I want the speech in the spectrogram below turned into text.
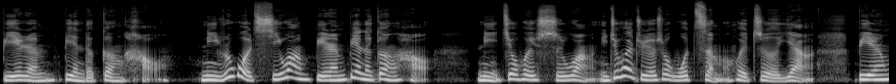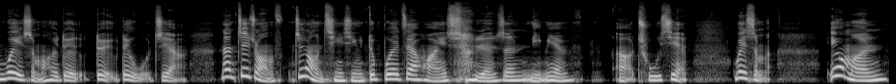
别人变得更好。你如果期望别人变得更好，你就会失望，你就会觉得说：“我怎么会这样？别人为什么会对对对我这样？”那这种这种情形都不会在黄医师人生里面啊、出现。为什么？因为我们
